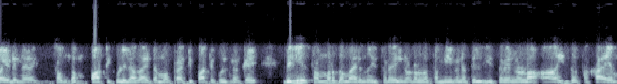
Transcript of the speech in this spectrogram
ബൈഡന് സ്വന്തം പാർട്ടിക്കുള്ളിൽ അതായത് ഡെമോക്രാറ്റിക് പാർട്ടിക്കുള്ളിൽ നിന്നൊക്കെ വലിയ സമ്മർദ്ദമായിരുന്നു ഇസ്രായേലിനോടുള്ള സമീപനത്തിൽ. ഇസ്രായേലിനുള്ള ആയുധ സഹായം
